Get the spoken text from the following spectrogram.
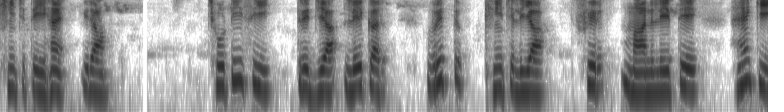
खींचते हैं, विराम। छोटी सी त्रिज्या लेकर वृत्त खींच लिया, फिर मान लेते हैं कि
